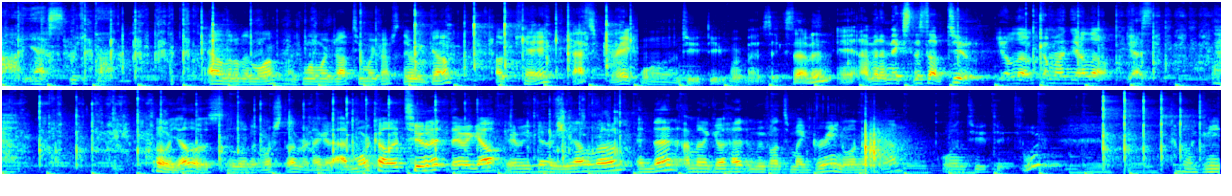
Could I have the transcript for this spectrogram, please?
Ah, oh, yes, look at that. Add a little bit more, like one more drop, two more drops. There we go. Okay, that's great. One, two, three, four, five, six, seven. And I'm gonna mix this up too. Yellow, come on, yellow. Yes. Oh, yellow's a little bit more stubborn. I gotta add more color to it. There we go. There we go, yellow. And then I'm gonna go ahead and move on to my green one right now. One, two, three, four. Come on, green.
